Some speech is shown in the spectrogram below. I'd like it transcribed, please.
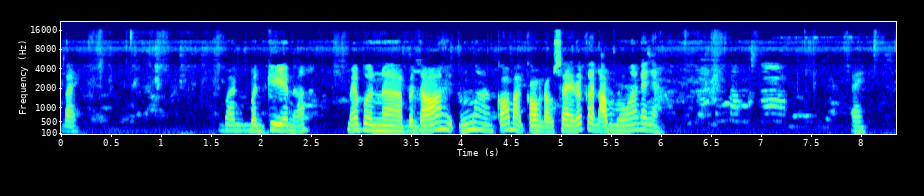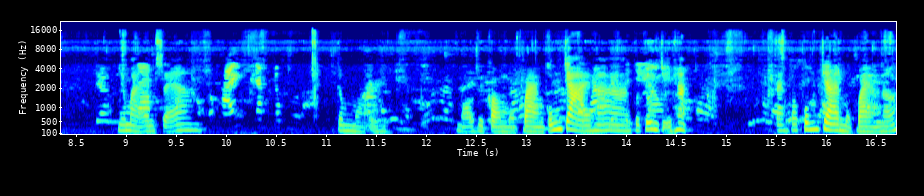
Đây. Bên bên kia nữa. Mấy bên uh, bên đó thì cũng có bà con đậu xe rất là đông luôn á cả nhà. Đây. Nhưng mà em sẽ trong mọi mọi thì còn một bàn cúng chay ha cô chú anh chị ha. Đang có cúng chay một bàn nữa.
